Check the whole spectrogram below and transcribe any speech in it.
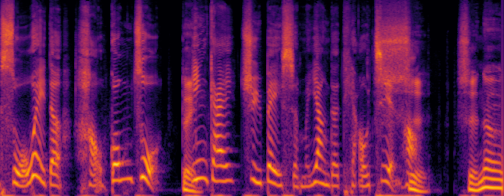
所谓的好工作，对，应该具备什么样的条件哈？是是，那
